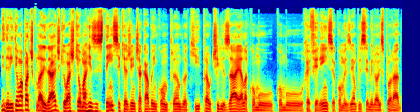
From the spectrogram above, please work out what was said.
Medellín tem uma particularidade que eu acho que é uma resistência que a gente acaba encontrando aqui para utilizar ela como, como referência, como exemplo e ser melhor explorado.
